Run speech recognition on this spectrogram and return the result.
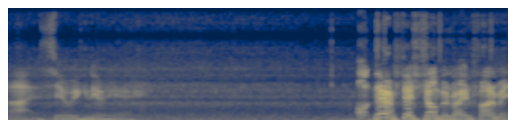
Alright, see what we can do here. Oh, there are fish jumping right in front of me.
